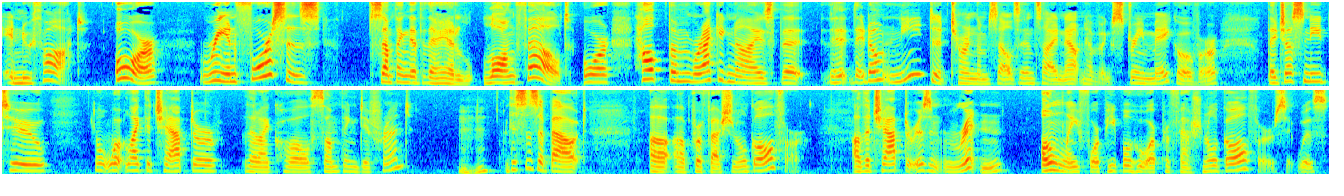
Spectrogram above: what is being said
a new thought or reinforces something that they had long felt, or help them recognize that they don't need to turn themselves inside and out and have an extreme makeover. They just need to, like the chapter that I call Something Different. Mm-hmm. This is about a, a professional golfer. Uh, the chapter isn't written only for people who are professional golfers. It was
